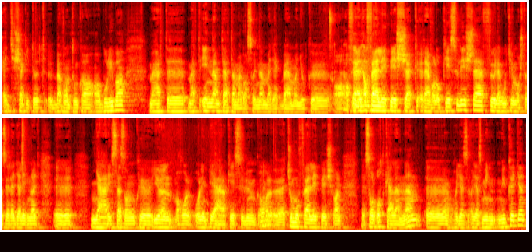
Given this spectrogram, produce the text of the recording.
egy segítőt bevontunk a, a buliba, mert, mert én nem teltem meg azt, hogy nem megyek be mondjuk a, a, hát fel, a fellépésekre való készülésre, főleg úgy, hogy most azért egy elég nagy nyári szezonunk jön, ahol olimpiára készülünk, ahol egy csomó fellépés van, Szóval ott kell lennem, hogy ez, hogy ez mind működjön,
